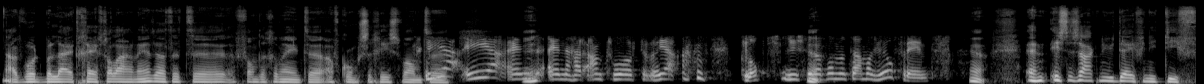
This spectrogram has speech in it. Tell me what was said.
Nou, het woord beleid geeft al aan hè, dat het uh, van de gemeente afkomstig is. Want, uh, ja, ja en, en haar antwoord, ja, klopt. Dus ja. we vonden het allemaal heel vreemd. Ja. En is de zaak nu definitief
